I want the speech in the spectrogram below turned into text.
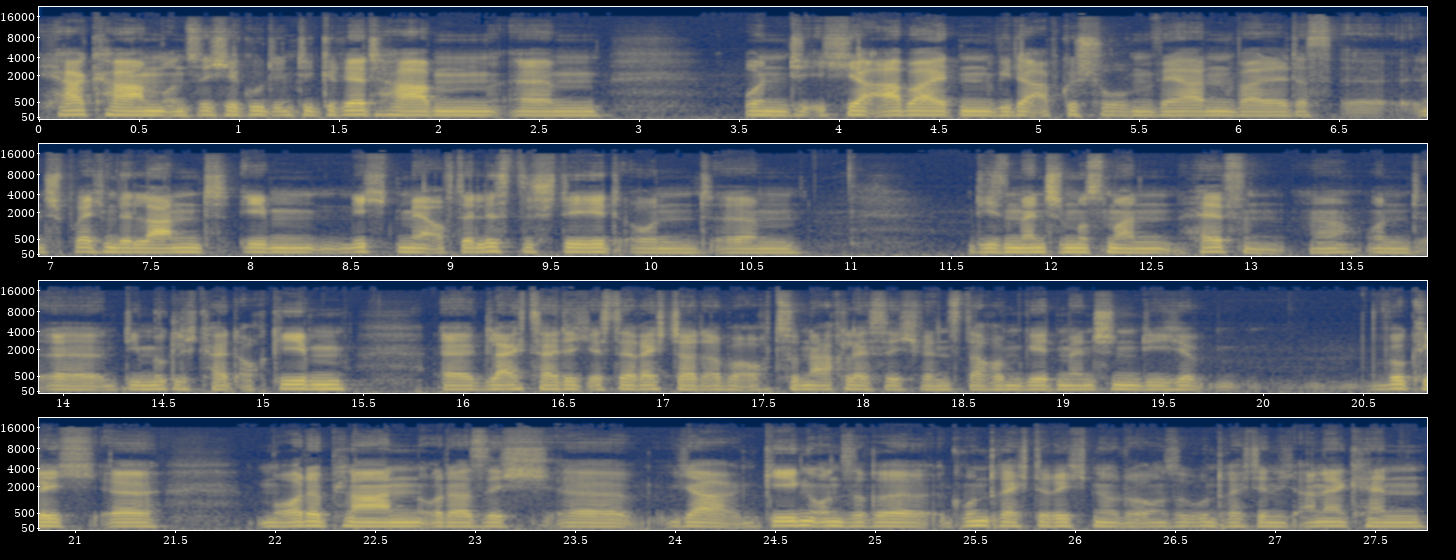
herkamen und sich hier gut integriert haben ähm, und hier arbeiten, wieder abgeschoben werden, weil das äh, entsprechende Land eben nicht mehr auf der Liste steht und ähm, diesen Menschen muss man helfen ja, und äh, die Möglichkeit auch geben. Äh, gleichzeitig ist der Rechtsstaat aber auch zu nachlässig, wenn es darum geht, Menschen, die hier wirklich äh, Morde planen oder sich äh, ja, gegen unsere Grundrechte richten oder unsere Grundrechte nicht anerkennen,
